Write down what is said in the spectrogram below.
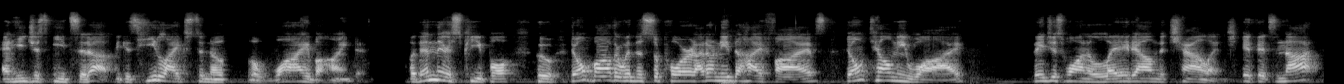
And he just eats it up because he likes to know the why behind it. But then there's people who don't bother with the support. I don't need the high fives. Don't tell me why. They just want to lay down the challenge. If it's not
